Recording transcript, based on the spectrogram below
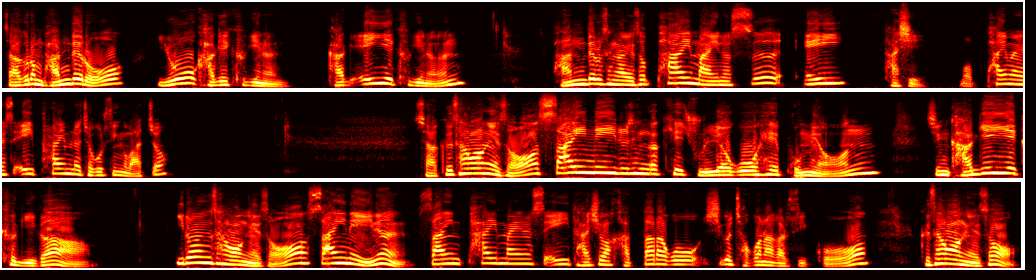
자 그럼 반대로 요 각의 크기는 각 A의 크기는 반대로 생각해서 파이 마이너스 A 다시 뭐 파이 마이너스 A 프라임이라 적을 수 있는 거 맞죠? 자, 그 상황에서 sin A를 생각해 주려고 해 보면 지금 각 A의 크기가 이런 상황에서 sin A는 sin 파이 마이너스 A 다시와 같다라고 식을 적어 나갈 수 있고 그 상황에서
